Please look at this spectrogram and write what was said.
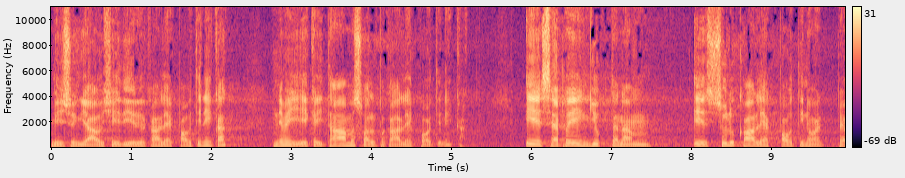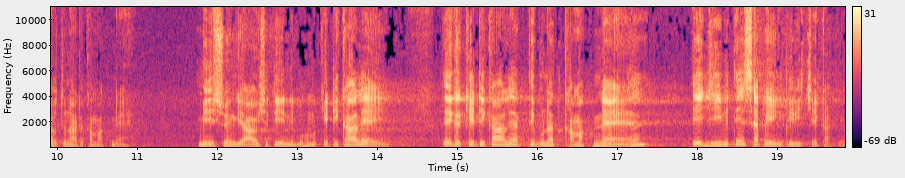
මිනිසුන්ගේ අවශ්‍යයේ දීර්ඝ කාලයක් පවතින එකක් නෙමයි ඒක ඉතාම ස්වල්ප කාලයක් පවතින එකක්. ඒ සැපයෙන් යුක්ත නම් ඒ සුළු කාලයක් පවතිනවට පැවතුනාට කමක් නෑ. මිනිස්සුන්ගේ අවශ්‍ය තියන්නේ බොහොම කෙටිකාලයයි. ඒක කෙටිකාලයක් තිබුණත් කමක් නෑ ඒ ජීවිතය සැපයෙන් පිරිච්ච එකක්න.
